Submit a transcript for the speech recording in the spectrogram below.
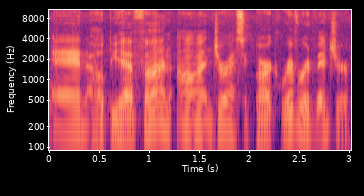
and I hope you have fun on Jurassic Park River Adventure.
